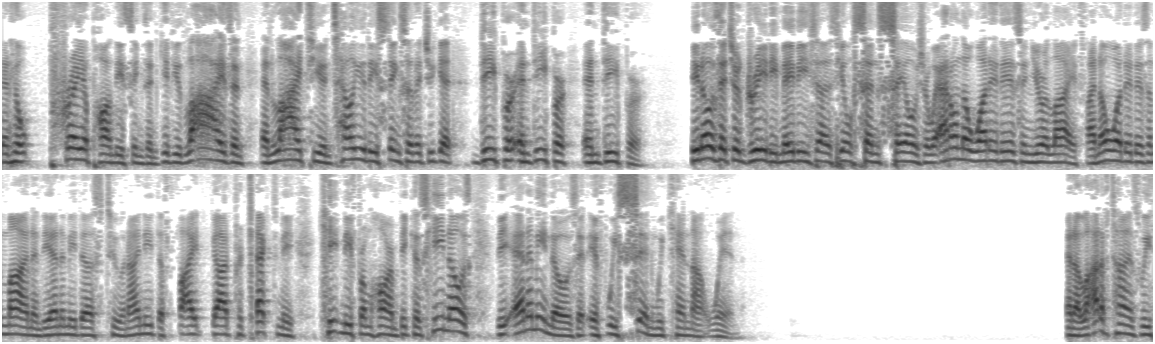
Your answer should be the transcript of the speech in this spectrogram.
then he'll prey upon these things and give you lies and, and lie to you and tell you these things so that you get deeper and deeper and deeper. He knows that you're greedy. Maybe he says he'll send sales your way. I don't know what it is in your life. I know what it is in mine, and the enemy does too. And I need to fight. God, protect me. Keep me from harm because he knows, the enemy knows that if we sin, we cannot win. And a lot of times we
